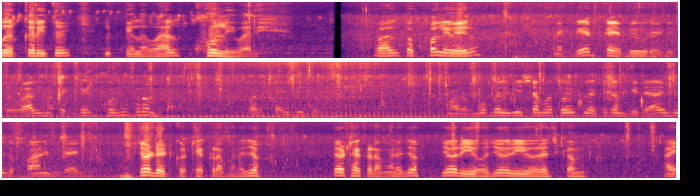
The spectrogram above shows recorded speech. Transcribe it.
બર કરી તો પેલા વાલ ખોલી વારી. વાલ તો ખોલી વાર્યો. અને ડેડ કાંઈ બેવરાઈ દીધો વાલમાં કંઈક ડેડ કો નીકળો ને ભરકાઈ દેતો મારો મોબાઈલ વિસામાં તો એટલા ખિસ્સામાં કીધા આવી મેં તો પાણી જાય જો ડેડકો ઠેકડા મારે, જો. જો ઠેકડા મારે, જો. જો રહ્યો જો રહ્યો રજકામાં. આ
